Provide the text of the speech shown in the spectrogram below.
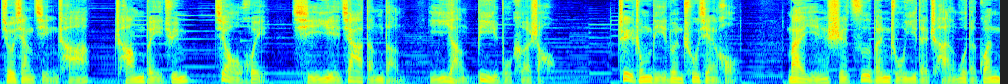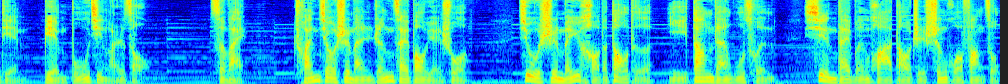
就像警察、常备军、教会、企业家等等一样必不可少。这种理论出现后，卖淫是资本主义的产物的观点便不胫而走。此外，传教士们仍在抱怨说，旧时美好的道德已荡然无存，现代文化导致生活放纵。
